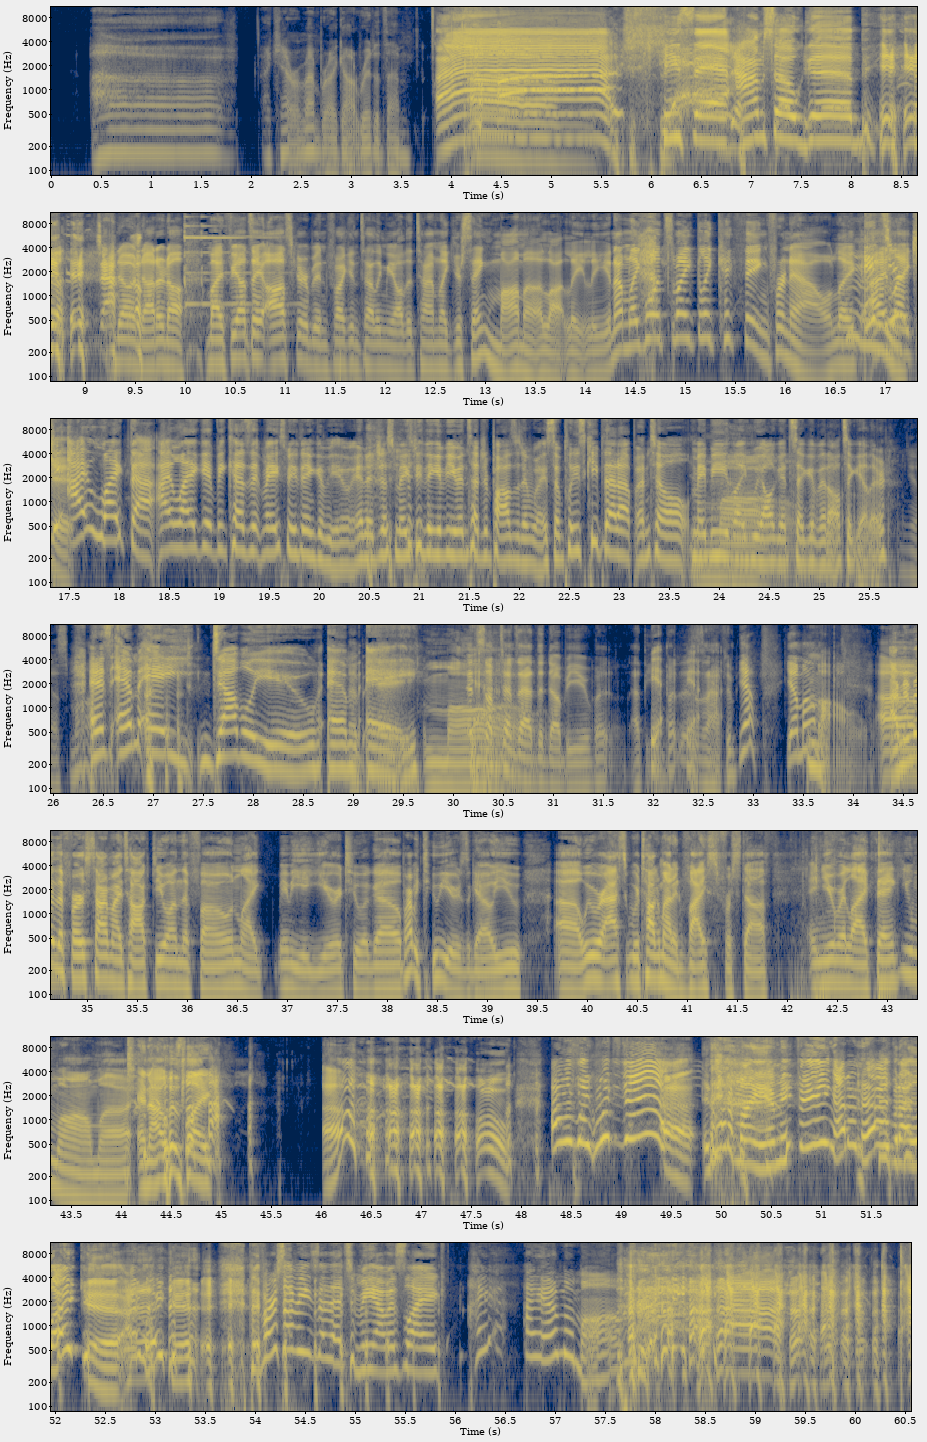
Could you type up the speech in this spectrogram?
Uh, I can't remember. I got rid of them. Ah, Um, he said, "I'm so good." bitch." no, not at all. My fiance Oscar been fucking telling me all the time, like you're saying "mama" a lot lately, and I'm like, well, it's my like kick thing for now. Like I It's your like it. I like that. I like it because it makes me think of you, and it just makes me think of you in such a positive way. So please keep that up until maybe like we all get sick of it altogether. yes, mom. And it's M A W M A. Mom. And sometimes I add the W, but at the Yeah, end, but it yeah. doesn't have to. Yeah, yeah, mom. I remember Um, the first time I talked to you on the phone, like maybe a year or two ago, probably two years ago. You, uh, we were asking, we were talking about advice for stuff, and you were like, "Thank you, Mama," and I was like, "Oh," I was like, "What's that? Is that a Miami thing? I don't know, but I like it. I like it." The first time he said that to me, I was like, I I am a mom.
